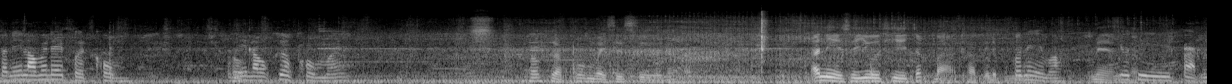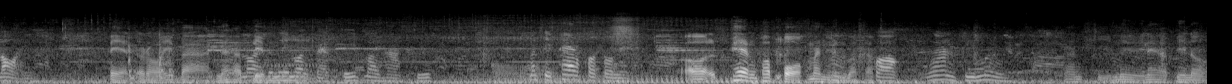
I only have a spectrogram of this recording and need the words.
ตอนนี้เราไม่ได้เปิดคม ตอนนี้เราเคลือบคมไว้ เขาเขือบพุ่มไว้ซื้อๆนะครับ อันนี้สิอยู่ที่จักบาทครับเล่มตัวนี้บ่แม่นอยู่ครับที่แปดร้อยแปดร้อยบาทนะครับร้อยเล่มตัวนี้นี้ร้อยแปดสิบร้อยห้าสิบอ๋อมันติดแพงพอตัวนี้อ๋อแพงพอปอกมันแมันบ่ครับปอกงานฝีมือ งานฝีมือนะครับพี่น้อง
